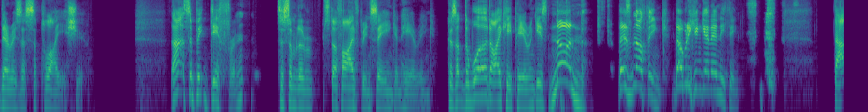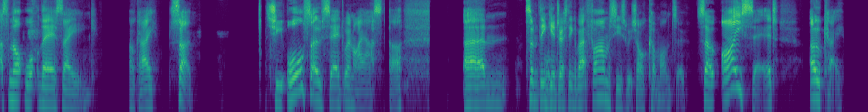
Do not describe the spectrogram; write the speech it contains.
There is a supply issue. That's a bit different to some of the stuff I've been seeing and hearing. Because the word I keep hearing is none. There's nothing. Nobody can get anything. That's not what they're saying. Okay. So she also said when I asked her, um, something interesting about pharmacies, which I'll come on to. So I said, okay,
